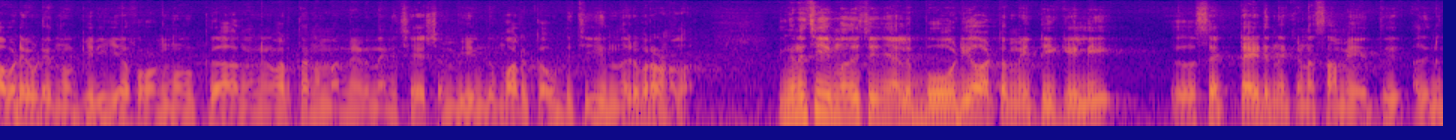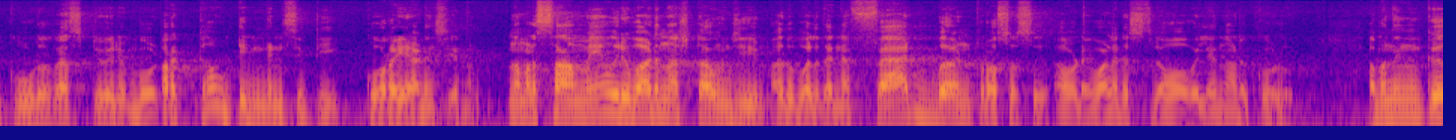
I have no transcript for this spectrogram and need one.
അവിടെ ഇവിടെ നോക്കിയിരിക്കുക ഫോൺ നോക്കുക അങ്ങനെ വർത്തമാനം പറഞ്ഞിരുന്നതിന് ശേഷം വീണ്ടും വർക്കൗട്ട് ചെയ്യുന്ന ഒരു പ്രവണത. ഇങ്ങനെ ചെയ്യുമ്പോൾ വെച്ച് കഴിഞ്ഞാൽ ബോഡി ഓട്ടോമാറ്റിക്കലി സെറ്റായിട്ട് നിൽക്കുന്ന സമയത്ത് അതിന് കൂടുതൽ റെസ്റ്റ് വരുമ്പോൾ വർക്കൗട്ട് ഇന്റൻസിറ്റി കുറയാണ് ചെയ്യുന്നത്. നമ്മുടെ സമയം ഒരുപാട് നഷ്ടമാവും ചെയ്യും. അതുപോലെ തന്നെ ഫാറ്റ് ബേൺ പ്രോസസ്സ് അവിടെ വളരെ സ്ലോവിലേ നടക്കുകയുള്ളൂ. അപ്പോൾ നിങ്ങൾക്ക്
